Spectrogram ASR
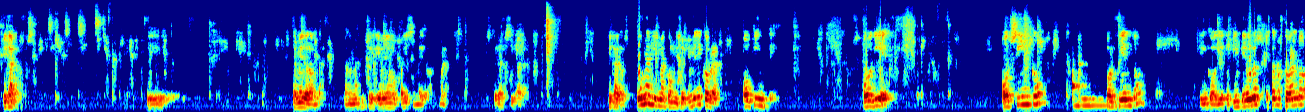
Fijaros. Eh, de la onda. Cuando me has dicho que me llamo país en medio de la onda. Bueno, esperar, sí, ahora. Fijaros, una misma comisión, en vez de cobrar o 15, o 10, o 5%, 5 o 10 o 15 euros, estamos cobrando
